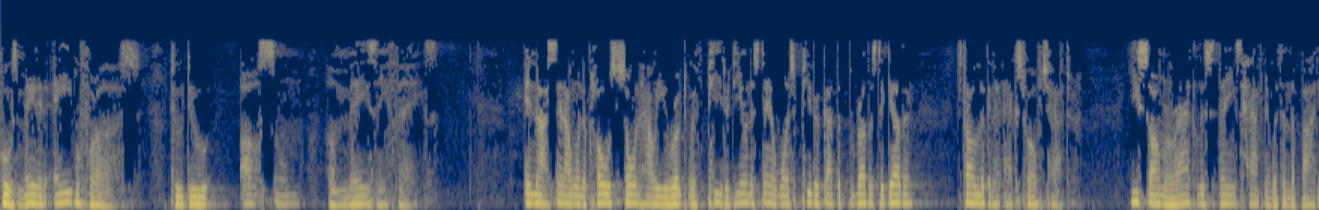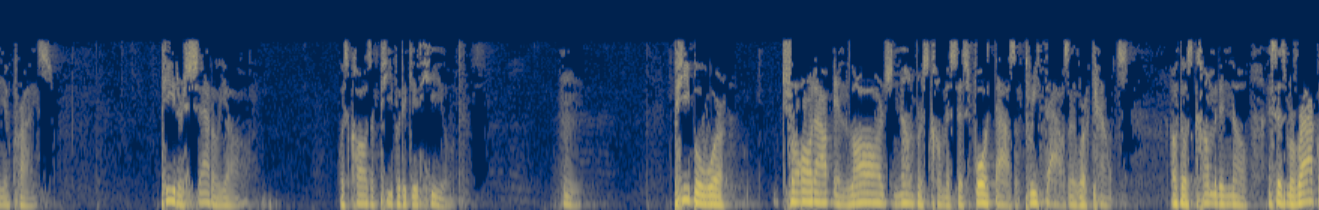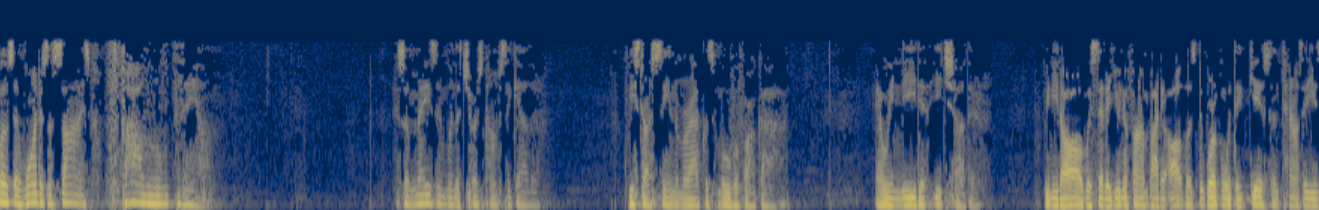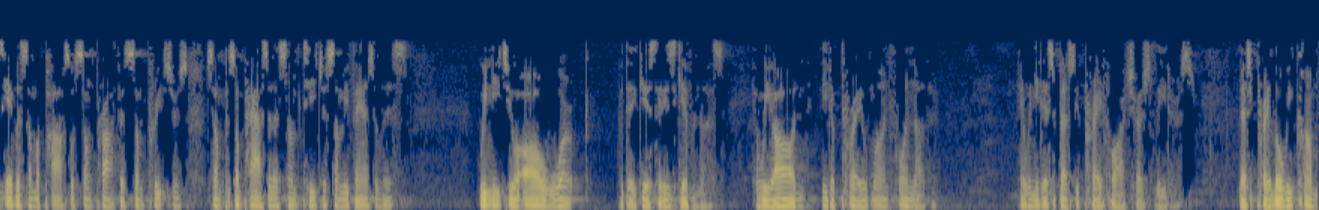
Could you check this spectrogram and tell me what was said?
who's made it able for us to do awesome, amazing things. And I said I want to close showing how he worked with Peter. Do you understand? Once Peter got the brothers together, start looking at Acts 12 chapter. You saw miraculous things happening within the body of Christ. Peter's shadow, y'all, was causing people to get healed. Hmm. People were drawn out in large numbers coming. It says 4,000, 3,000 were counts of those coming to know. It says miracles and wonders and signs followed them. It's amazing when the church comes together. We start seeing the miraculous move of our God. And we need each other. We need all, we said, a unifying body, all of us working with the gifts and talents that He's gave us some apostles, some prophets, some preachers, some, some pastors, some teachers, some evangelists. We need to all work with the gifts that He's given us. And we all need to pray one for another. And we need to especially pray for our church leaders. Let's pray. Lord, we come.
